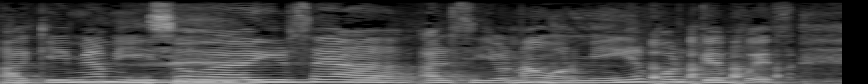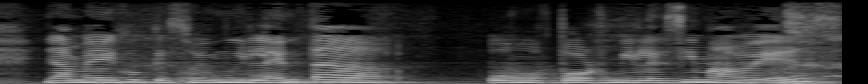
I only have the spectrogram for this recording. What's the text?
aquí mi amiguito va a irse al sillón a dormir porque pues ya me dijo que soy muy lenta o por milésima vez.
